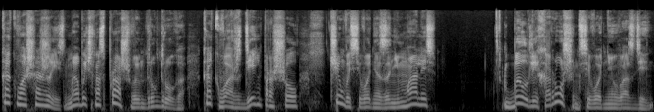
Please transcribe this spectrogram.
как ваша жизнь? Мы обычно спрашиваем друг друга, как ваш день прошел, чем вы сегодня занимались, был ли хорошим сегодня у вас день?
